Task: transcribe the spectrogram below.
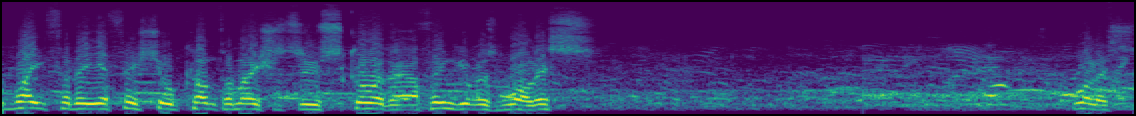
Wait for the official confirmation to score that. I think it was Wallace. Wallace.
